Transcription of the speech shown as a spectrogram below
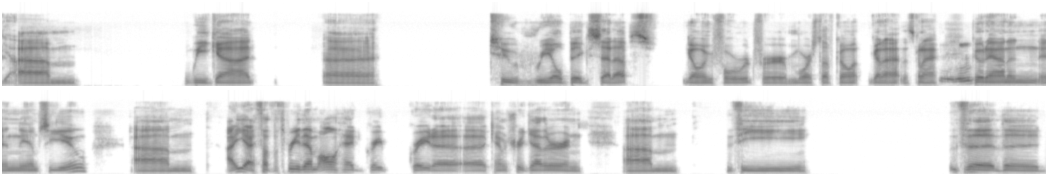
Yeah. Um, we got uh two real big setups going forward for more stuff going gonna that's gonna Mhm. go down in in the MCU. Um, I yeah, I thought the three of them all had great great uh, uh chemistry together, and um, the the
